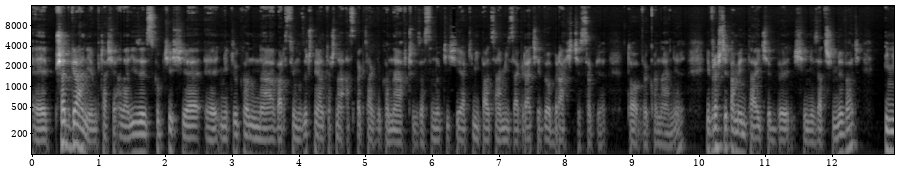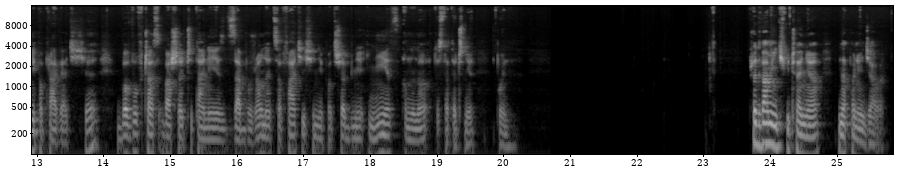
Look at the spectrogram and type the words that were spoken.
E, przed graniem, w czasie analizy, skupcie się e, nie tylko na warstwie muzycznej, ale też na aspektach wykonawczych. Zastanówcie się, jakimi palcami zagracie, wyobraźcie sobie to wykonanie. I wreszcie pamiętajcie, by się nie zatrzymywać i nie poprawiać się, bo wówczas wasze czytanie jest zaburzone, cofacie się niepotrzebnie i nie jest ono dostatecznie płynne. Przed Wami ćwiczenia na poniedziałek.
